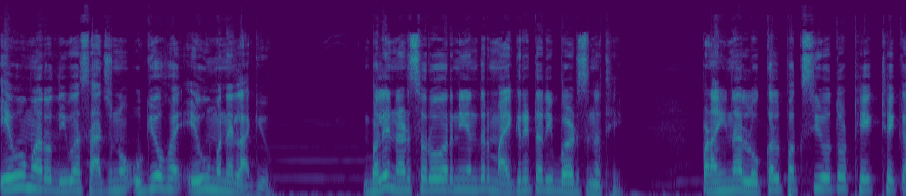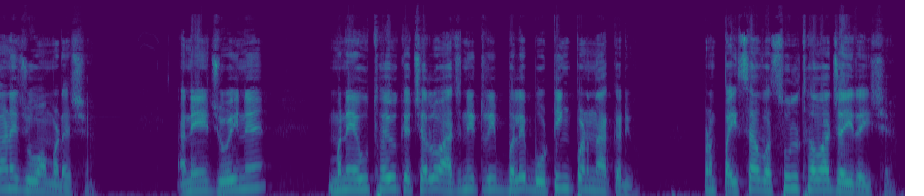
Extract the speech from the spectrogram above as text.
એવો મારો દિવસ આજનો ઉગ્યો હોય એવું મને લાગ્યું. ભલે નળ સરોવરની અંદર માઇગ્રેટરી બર્ડ્સ નથી, પણ અહીંના લોકલ પક્ષીઓ તો ઠેક ઠેકાણે જોવા મળે છે. અને એ જોઈને મને એવું થયું કે ચલો આજની ટ્રીપ ભલે બોટિંગ પણ ના કર્યું, પણ પૈસા વસૂલ થવા જઈ રહી છે.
